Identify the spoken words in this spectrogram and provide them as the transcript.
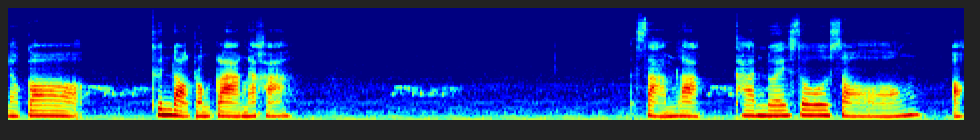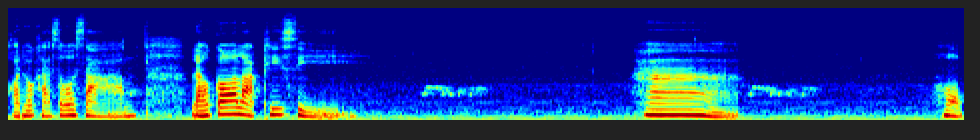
แล้วก็ ขึ้นดอกตรงกลางนะคะสามหลักคันด้วยโซ่สองออกขอโทษค่ะ โซ่สามแล้วก็หลักที่สี่ห้าหก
